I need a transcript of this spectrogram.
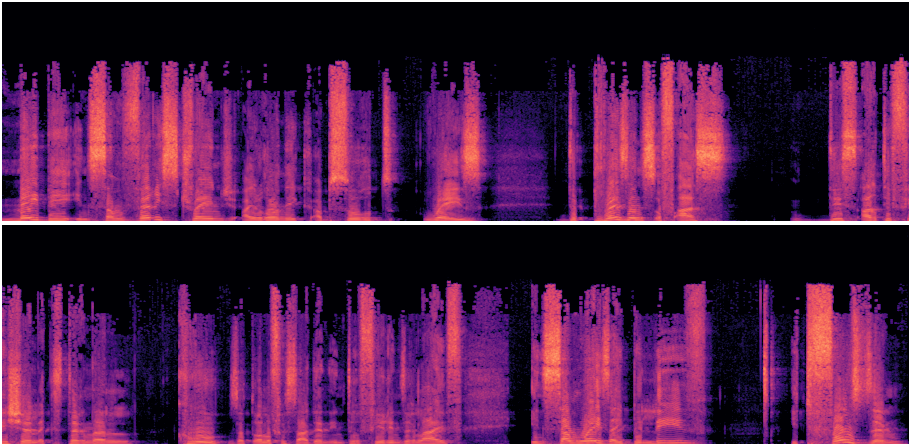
maybe in some very strange, ironic, absurd ways, the presence of us, this artificial external crew that all of a sudden interfere in their life, in some ways, I believe it forced them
